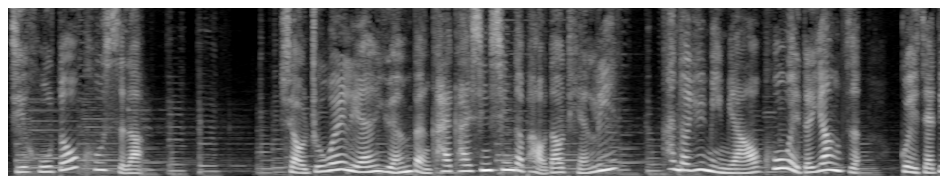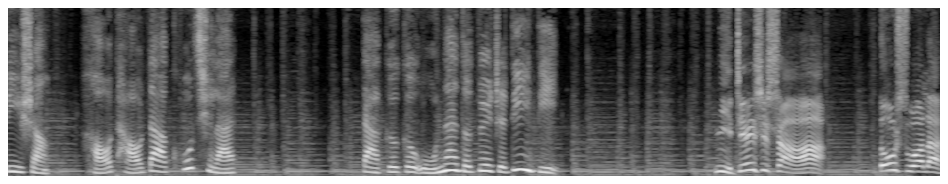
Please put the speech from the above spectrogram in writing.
几乎都枯死了。小猪威廉原本开开心心的跑到田里，看到玉米苗枯萎的样子。跪在地上嚎啕大哭起来。大哥哥无奈的对着弟弟：“你真是傻啊！都说了，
